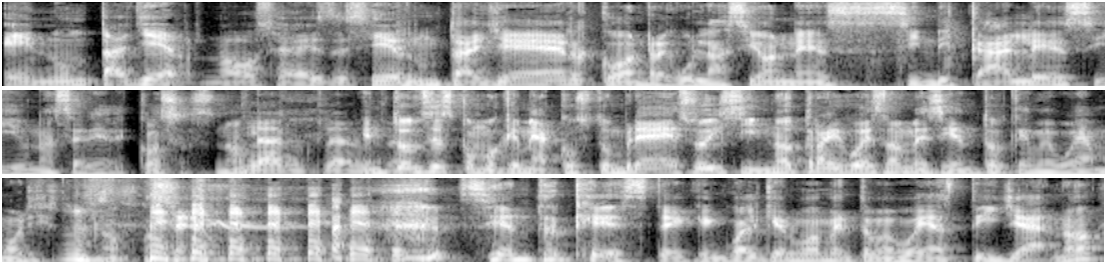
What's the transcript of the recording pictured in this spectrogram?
en un taller, ¿no? O sea, es decir... En un taller con regulaciones sindicales y una serie de cosas, ¿no? Claro, claro. Entonces como que me acostumbré a eso y si no traigo eso me siento que me voy a morir, ¿no? O sea, siento que, este, que en cualquier momento me voy a astillar, ¿no?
